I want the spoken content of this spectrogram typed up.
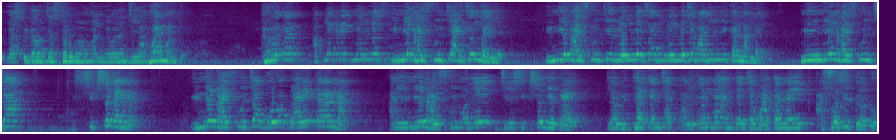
व्यासपीठावरच्या सर्व मान्यवरांचे आभार मानतो. खरं तर आपल्याकडे एक नवीनच इंडियन हायस्कूलची अडचण झाली आहे. इंडियन हायस्कूलची रेल्वेचा रेल्वेच्या बाजूने निकाल लागलाय. मी इंडियन हायस्कूलच्या शिक्षकांना इंडियन हायस्कूलच्या बोर्ड ऑफ डायरेक्टरांना आणि इंडियन हायस्कूलमध्ये जे शिक्षण घेत आहे त्या विद्यार्थ्यांच्या पालकांना आणि त्यांच्या मातांना एक आश्वासित करतो.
